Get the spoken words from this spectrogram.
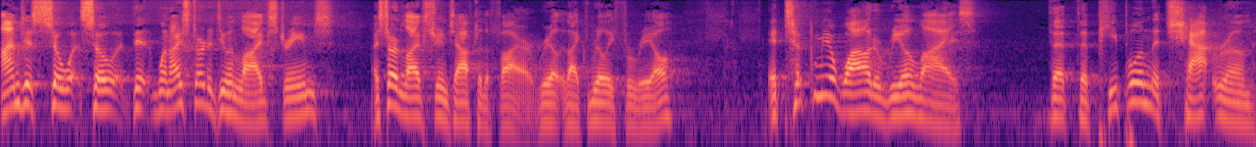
I'm just so so th- when I started doing live streams, I started live streams after the fire, real like really for real. It took me a while to realize that the people in the chat room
